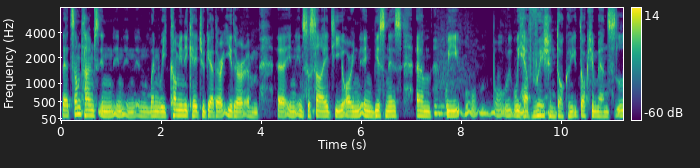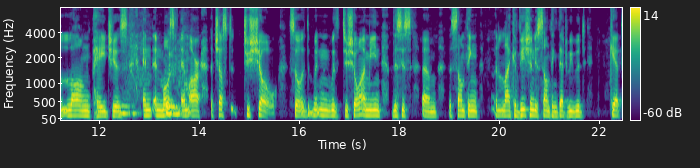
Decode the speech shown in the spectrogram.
that sometimes in, in, in, in when we communicate together, either um, uh, in in society or in, in business, um, mm-hmm. we we have vision docu- documents, long pages, mm-hmm. and and most mm-hmm. of them are just to show. So with to show, I mean this is um, something like a vision is something that we would get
